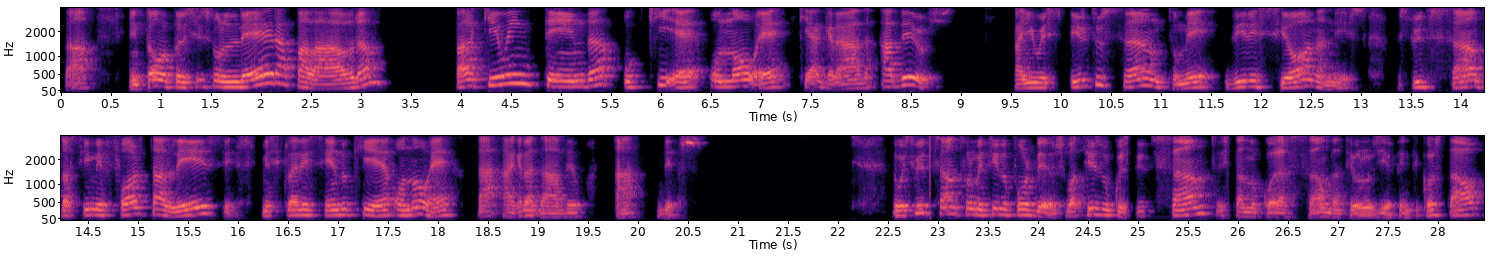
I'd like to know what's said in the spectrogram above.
Tá? Então, eu preciso ler a palavra para que eu entenda o que é ou não é que agrada a Deus. Aí o Espírito Santo me direciona nisso. O Espírito Santo assim me fortalece, me esclarecendo o que é ou não é tá, agradável a Deus. O Espírito Santo prometido por Deus, o batismo com o Espírito Santo está no coração da teologia pentecostal.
